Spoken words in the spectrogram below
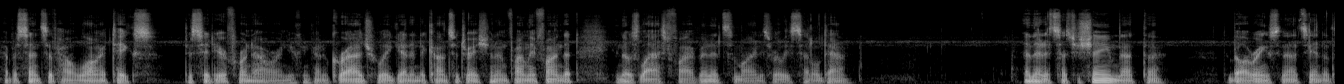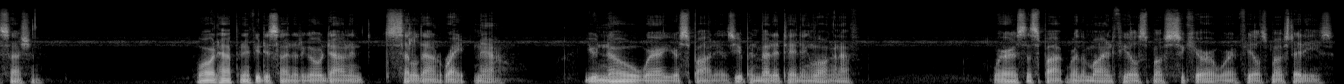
have a sense of how long it takes to sit here for an hour, and you can kind of gradually get into concentration and finally find that in those last five minutes the mind is really settled down. And then it's such a shame that the, the bell rings and that's the end of the session. What would happen if you decided to go down and settle down right now? You know where your spot is. You've been meditating long enough. Where is the spot where the mind feels most secure, where it feels most at ease?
